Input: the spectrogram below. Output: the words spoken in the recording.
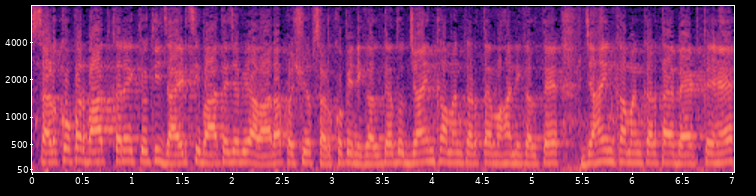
सड़कों पर बात करें, क्योंकि ज़ाहिर सी बात है, जब ये आवारा पशु अब सड़कों पे निकलते हैं तो जहाँ इनका मन करता है, वहाँ निकलते हैं। जहाँ इनका मन करता है बैठते हैं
